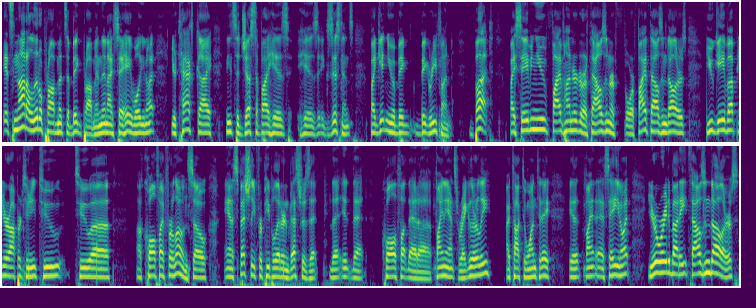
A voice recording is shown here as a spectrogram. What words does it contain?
it's not a little problem it's a big problem. And then i say hey well you know what? Your tax guy needs to justify his his existence by getting you a big big refund. But by saving you 500 or 1000 or or $5000 you gave up your opportunity to to uh, uh, qualify for a loan. So and especially for people that are investors that that that qualify that uh, finance regularly i talked to one today uh, say you know what you're worried about $8000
